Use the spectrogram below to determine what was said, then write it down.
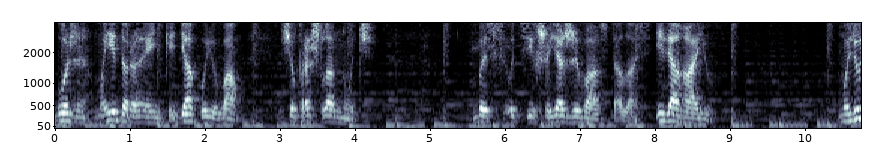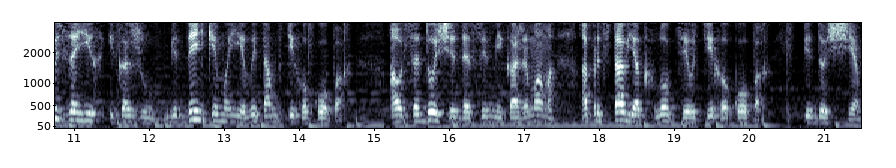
Боже, мої дорогенькі, дякую вам, що пройшла ніч. Без оцих, що я жива осталась, і лягаю. Молюсь за їх і кажу: бідненькі мої, ви там в тих окопах. А оце дощ іде, син мій каже, мама, а представ, як хлопці у цих окопах під дощем.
